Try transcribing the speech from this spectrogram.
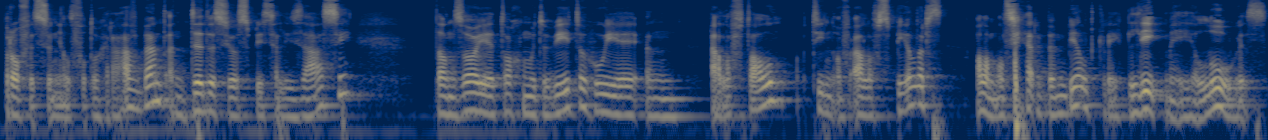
professioneel fotograaf bent en dit is jouw specialisatie, dan zou je toch moeten weten hoe je een elftal, tien of elf spelers, allemaal scherp in beeld krijgt. Leek mij heel logisch.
